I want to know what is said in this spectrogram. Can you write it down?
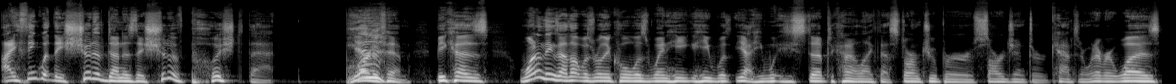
I think what they should have done is they should have pushed that part Yeah. of him because one of the things I thought was really cool was when he he was yeah he he stood up to kind of like that stormtrooper sergeant or captain or whatever it was.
